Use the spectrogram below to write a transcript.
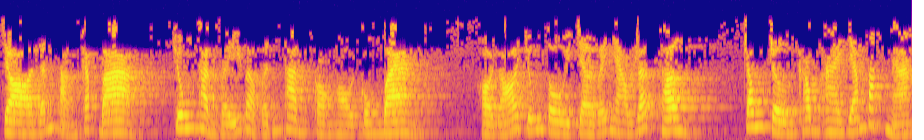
cho đến tận cấp 3, Trung Thành Vĩ và Vĩnh Thanh còn ngồi cùng bàn. Hồi đó chúng tôi chơi với nhau rất thân Trong trường không ai dám bắt nạt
